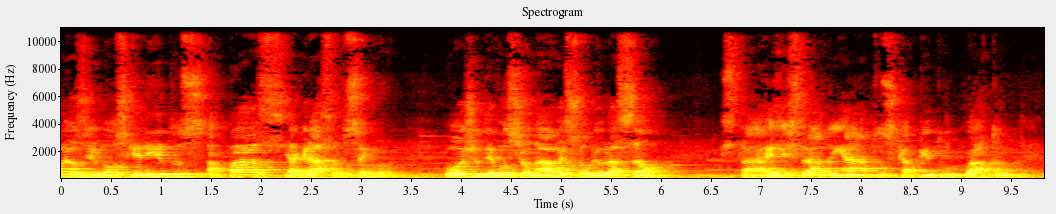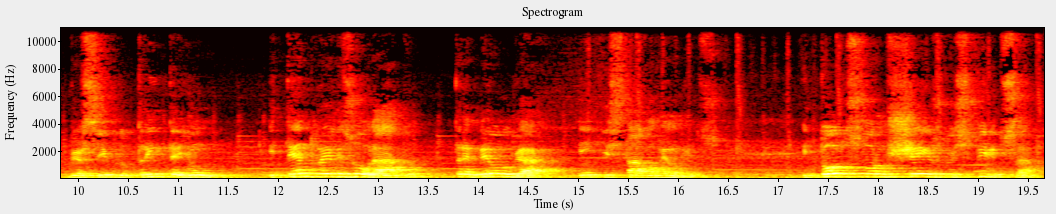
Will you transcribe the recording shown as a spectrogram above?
meus irmãos queridos, a paz e a graça do Senhor. Hoje o devocional é sobre oração. Está registrado em Atos capítulo 4, versículo 31. E tendo eles orado, tremeu o lugar em que estavam reunidos. E todos foram cheios do Espírito Santo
